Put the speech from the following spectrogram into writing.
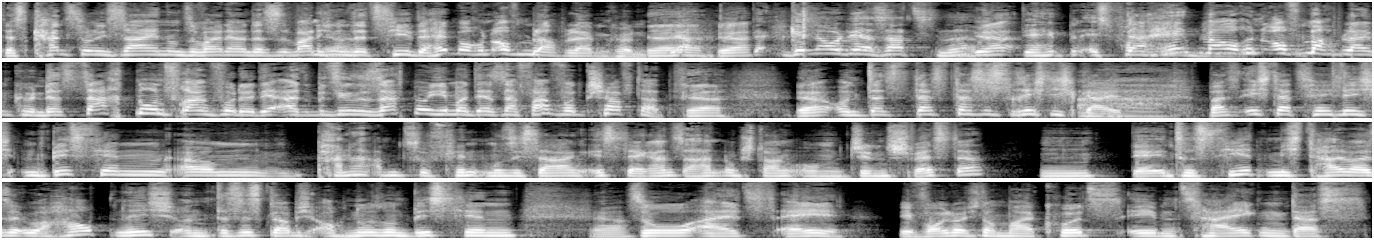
das kannst du nicht sein und so weiter, das war nicht unser Ziel, da hätten wir auch in Offenbach bleiben können. Ja, ja. Da- genau der Satz, ne? Ja. Der ist voll Da hätten wir auch in Offenbach bleiben können. Das sagt nur ein Frankfurter, der, also beziehungsweise sagt nur jemand, der es nach Frankfurt geschafft hat. Ja. Ja, und das, das, das ist richtig geil. Was ich tatsächlich ein bisschen ähm, Panne abzufinden, muss ich sagen, ist der ganze Handlungsstrang um Jins Schwester. Der interessiert mich teilweise überhaupt nicht und das ist, glaube ich, auch nur so ein bisschen Ja. so als, ey, wir wollen euch noch mal kurz eben zeigen, dass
